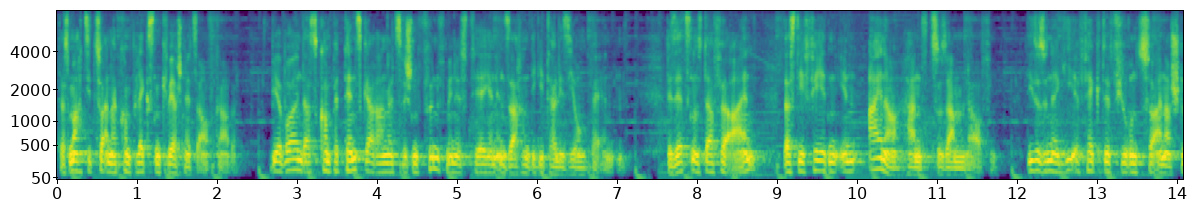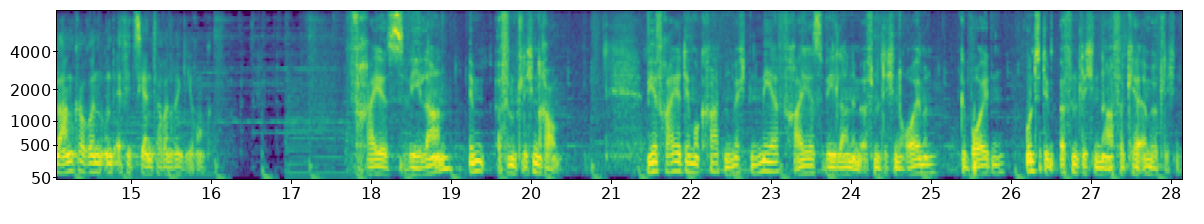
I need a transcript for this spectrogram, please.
Das macht sie zu einer komplexen Querschnittsaufgabe. Wir wollen das Kompetenzgerangel zwischen fünf Ministerien in Sachen Digitalisierung beenden. Wir setzen uns dafür ein, dass die Fäden in einer Hand zusammenlaufen. Diese Synergieeffekte führen zu einer schlankeren und effizienteren Regierung. Freies WLAN im öffentlichen Raum. Wir Freie Demokraten möchten mehr freies WLAN im öffentlichen Räumen, Gebäuden und dem öffentlichen Nahverkehr ermöglichen.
